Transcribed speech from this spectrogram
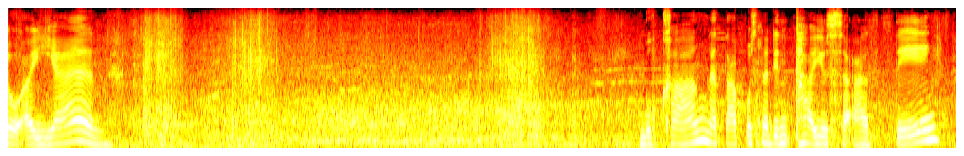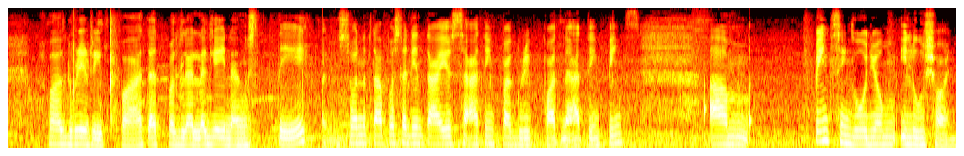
So, ayan. Mukhang natapos na din tayo sa ating pagre-repot at paglalagay ng stick. So, natapos na din tayo sa ating pag-repot na ating pinks um, pink syngonium illusion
